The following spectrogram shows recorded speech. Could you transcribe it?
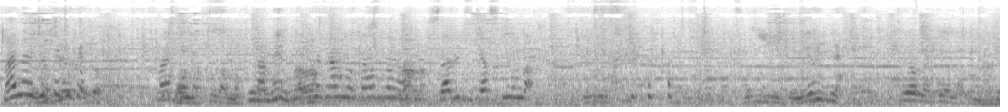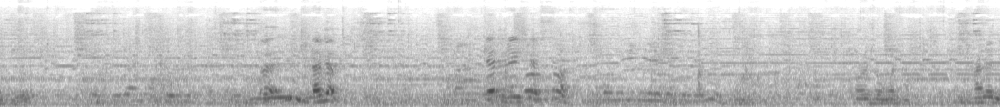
시 Mana juga juga. Tapi program no cabo sabe de que afunda. Viola, viola. 나렵 어디서 오면 하느니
